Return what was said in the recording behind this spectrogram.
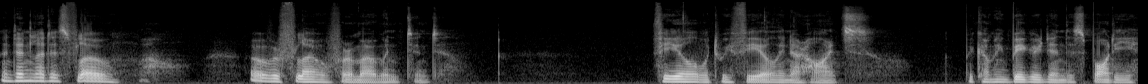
And then let us flow, overflow for a moment and feel what we feel in our hearts, becoming bigger than this body,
